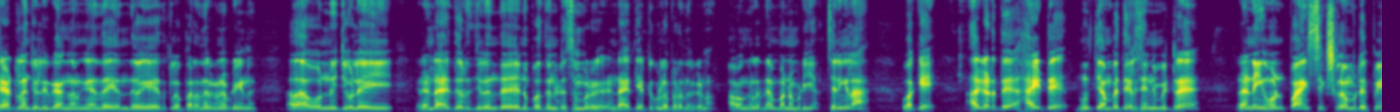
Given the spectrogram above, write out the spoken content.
டேட்லாம் சொல்லியிருக்காங்க அவங்க எந்த எந்த இதுக்குள்ளே பிறந்திருக்கணும் அப்படின்னு. அதாவது ஒன்று ஜூலை ரெண்டாயிரத்தி இருபத்தஞ்சிலேருந்து முப்பத்தொன்று டிசம்பர் ரெண்டாயிரத்தி எட்டுக்குள்ளே பிறந்திருக்கணும். அவங்களுக்கு தான் பண்ண முடியும். சரிங்களா? ஓகே. அதுக்கடுத்து ஹைட்டு நூற்றி ஐம்பத்தேழு centimetre running one point six kilometre. பி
